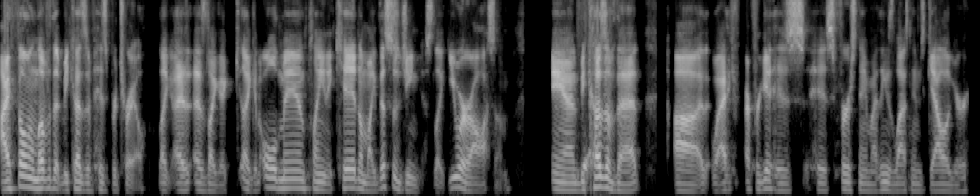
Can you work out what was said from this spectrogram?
I fell in love with it because of his portrayal. Like as, as like a like an old man playing a kid. I'm like, this is genius. Like you are awesome. And because of that, uh I, I forget his his first name i think his last name's gallagher.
